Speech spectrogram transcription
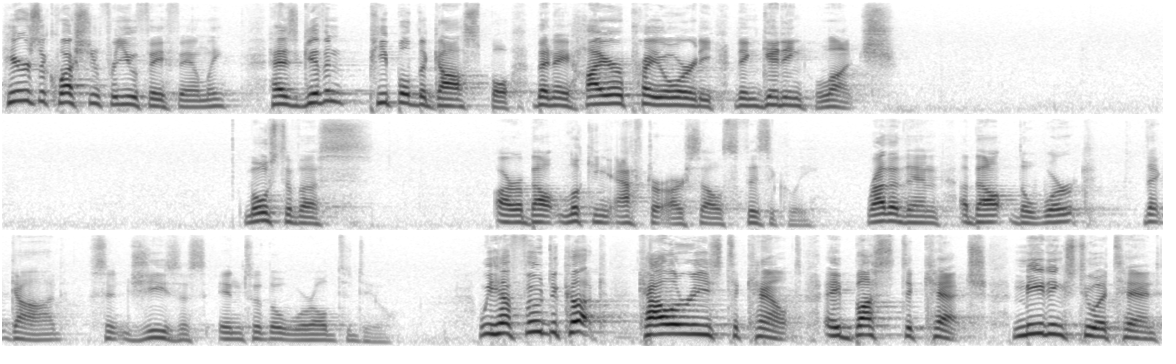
Here's a question for you, faith family has given people the gospel been a higher priority than getting lunch? Most of us are about looking after ourselves physically rather than about the work that God sent Jesus into the world to do. We have food to cook, calories to count, a bus to catch, meetings to attend,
